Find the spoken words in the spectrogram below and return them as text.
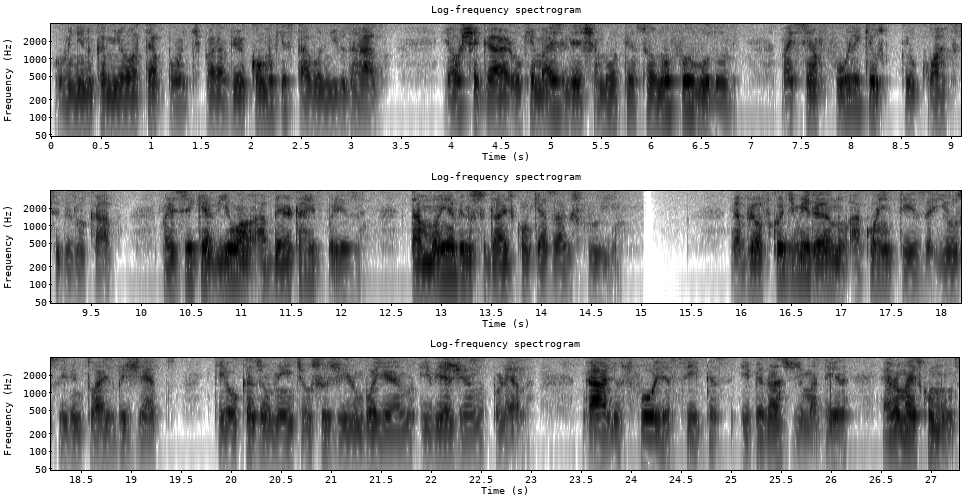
O menino caminhou até a ponte para ver como que estava o nível da água. E ao chegar, o que mais lhe chamou a atenção não foi o volume, mas sim a fúria que, os, que o córrego se deslocava. Parecia que havia uma aberta represa, tamanha a velocidade com que as águas fluíam. Gabriel ficou admirando a correnteza e os eventuais objetos que ocasionalmente o surgiram boiando e viajando por ela. Galhos, folhas secas e pedaços de madeira eram mais comuns,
